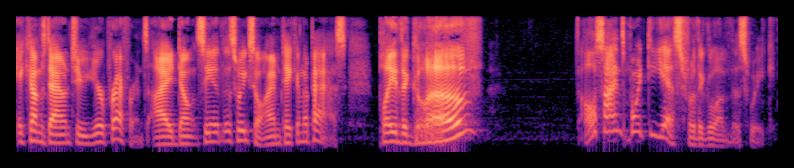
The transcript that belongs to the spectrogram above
it comes down to your preference. I don't see it this week, so I'm taking a pass. Play the glove. All signs point to yes for the glove this week.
